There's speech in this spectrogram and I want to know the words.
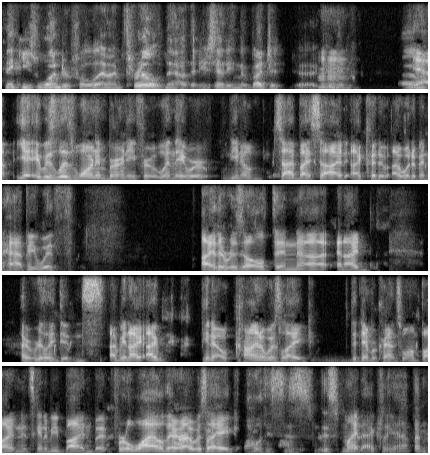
think he's wonderful, and I'm thrilled now that he's heading the budget uh, Mhm. committee. Um, yeah, yeah, it was Liz Warren and Bernie for when they were, you know, side by side. I could have, I would have been happy with either result, and uh, and I, I really didn't. I mean, I, I, you know, kind of was like the Democrats want Biden, it's going to be Biden. But for a while there, I was like, oh, this is this might actually happen.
